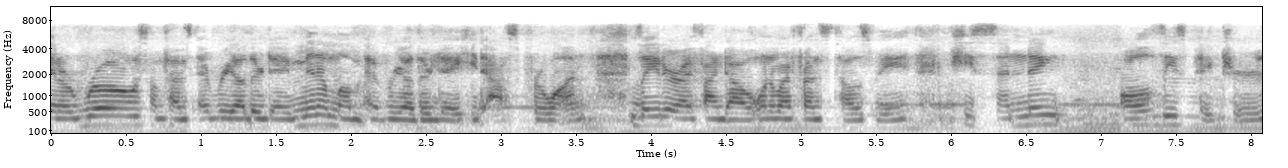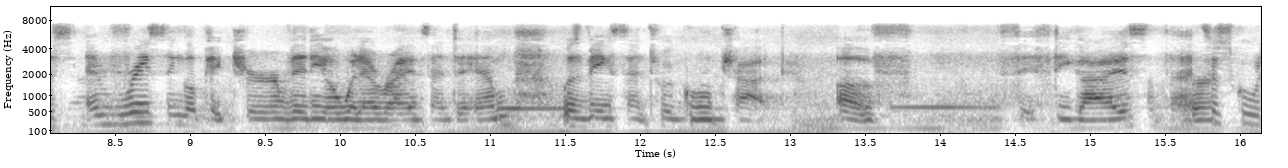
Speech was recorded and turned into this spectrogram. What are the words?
in a row, sometimes every other day, minimum every other day, he'd ask for one. Later, I find out, one of my friends tells me, he's sending all of these pictures. Every single picture, video, whatever I had sent to him was being sent to a group chat of 50 guys. something. Sa school.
